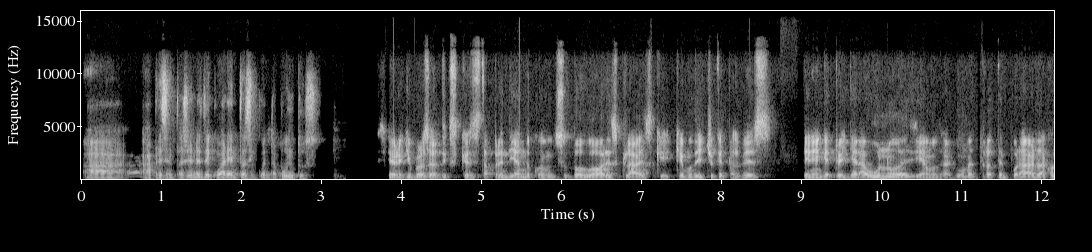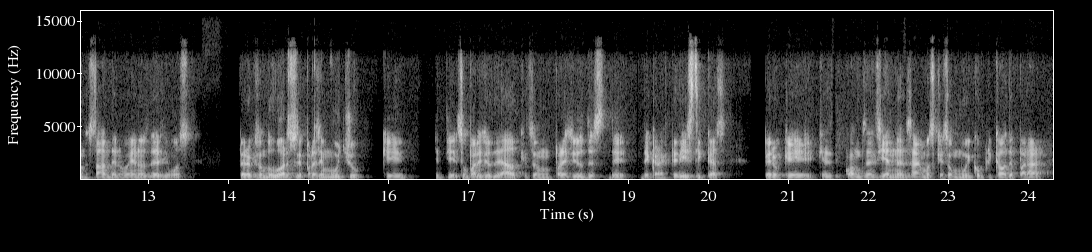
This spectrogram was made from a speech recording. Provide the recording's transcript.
a, a presentaciones de 40, 50 puntos. Sí, un equipo de Celtics que se está aprendiendo con sus dos jugadores claves que, que hemos dicho que tal vez tenían que tradear a uno, decíamos en algún momento de la temporada, ¿verdad? Cuando estaban de novenos, décimos, pero que son dos jugadores que se parecen mucho, que, que son parecidos de edad, que son parecidos de, de, de características, pero que, que, cuando se encienden sabemos que son muy complicados de parar.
